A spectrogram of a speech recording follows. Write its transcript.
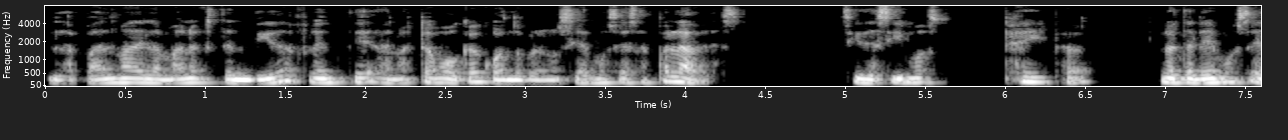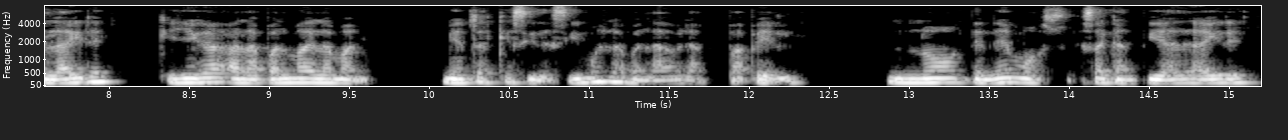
la palma de la mano extendida frente a nuestra boca cuando pronunciamos esas palabras. Si decimos paper, notaremos el aire que llega a la palma de la mano, mientras que si decimos la palabra papel, no tenemos esa cantidad de aire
